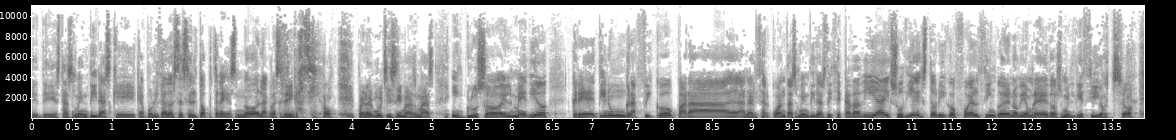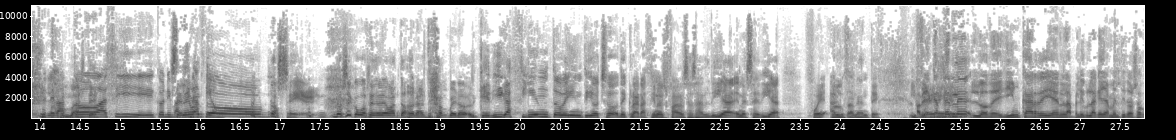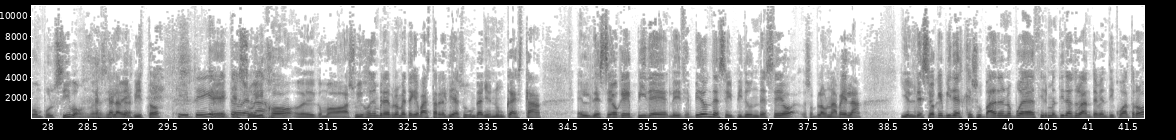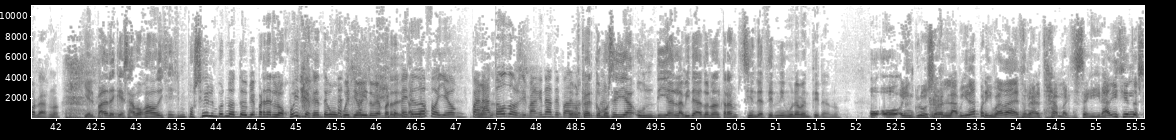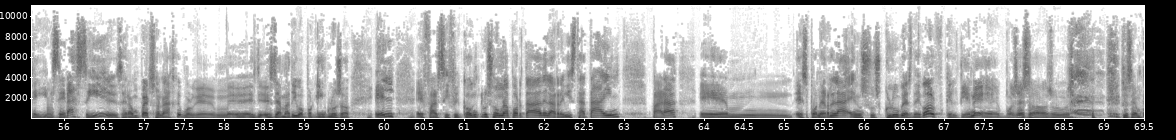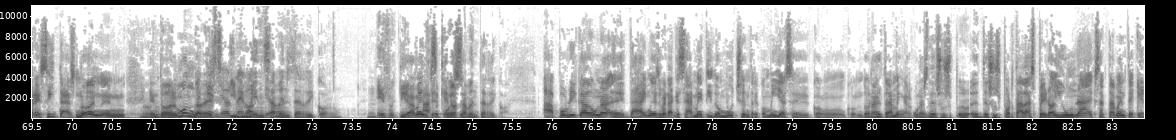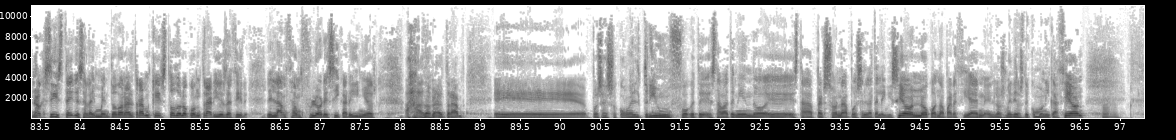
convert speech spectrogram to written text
de- de estas mentiras que, que ha publicado. Este es el top 3, ¿no? La clasificación, pero hay muchísimas más. Incluso el medio cree, tiene un gráfico para analizar cuántas mentiras dice cada día y su día histórico fue el 5 de noviembre de 2018. Se con levantó de- así con se imaginación. levantó, no sé, no sé cómo se levanta Donald Trump, pero que diga 128 declaraciones falsas al día en ese día fue alucinante. Y Habría fue- que hacerle lo de Jim Carrey en la película aquella Mentiroso Compulsivo. No sé si la habéis visto. Que su hijo, eh, como a su hijo siempre le promete que va a estar el día de su cumpleaños y nunca está, el deseo que pide, le dice, pide un deseo y pide un deseo, sopla una vela. Y el deseo que pide es que su padre no pueda decir mentiras durante 24 horas, ¿no? Y el padre, que es abogado, dice, es imposible, pues no, te voy a perder los juicios, que tengo un juicio hoy y lo voy a perder. Menudo follón. Para Tenemos- todos, imagínate. Para Tenemos que ver cómo sería un día en la vida de Donald Trump sin decir ninguna mentira, ¿no? O, o incluso en la vida privada de Donald Trump. Seguirá diciendo, será así, será un personaje, porque eh, es, es llamativo, porque incluso él eh, falsificó incluso una portada de la revista Time para eh, exponerla en sus clubes de golf, que él tiene, pues eso, sus, sus empresitas, ¿no? En, en- en todo el mundo. Es inmensamente rico, ¿no? Efectivamente, pues, Asquerosamente rico. Ha publicado una. eh, Time es verdad que se ha metido mucho, entre comillas, eh, con, con Donald Trump en algunas de sus, eh, de sus portadas, pero hay una exactamente que no existe, que se la inventó Donald Trump, que es todo lo contrario. Es decir, le lanzan flores y cariños a Donald Trump, eh, pues eso, con el triunfo que te- estaba teniendo eh, esta persona pues en la televisión, ¿no? Cuando aparecía en, en los medios de comunicación.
